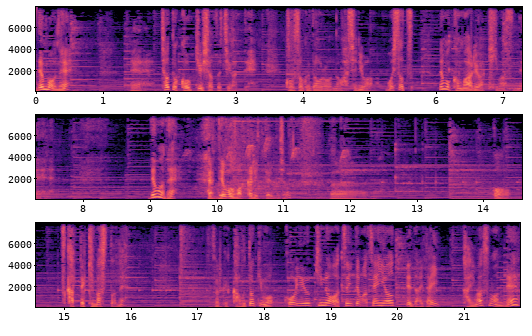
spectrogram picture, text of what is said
でもね、えー、ちょっと高級車と違って、高速道路の走りはもう一つ。でも小回りは効きますね。でもね、でもばっかり言ってるでしょ。こう、使ってきますとね、それか買うときもこういう機能はついてませんよって大体買いますもんね。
